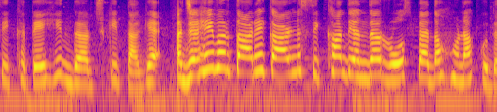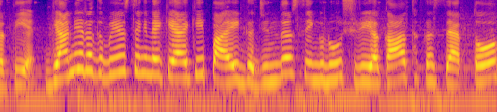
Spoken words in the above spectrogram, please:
ਸਿੱਖ ਤੇ ਹੀ ਦਰਜ ਕੀਤਾ ਗਿਆ ਅਜਿਹੇ ਵਰਤਾਰੇ ਕਾਰਨ ਸਿੱਖਾਂ ਦੇ ਅੰਦਰ ਰੋਸ ਪੈਦਾ ਹੋਣਾ ਕੁਦਰਤੀ ਹੈ। ਗਿਆਨੀ ਰਗਬੀਰ ਸਿੰਘ ਨੇ ਕਿਹਾ ਕਿ ਭਾਈ ਗਜਿੰਦਰ ਸਿੰਘ ਨੂੰ ਸ਼੍ਰੀ ਅਕਾਲ ਤਖਤ ਸਾਹਿਬ ਤੋਂ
